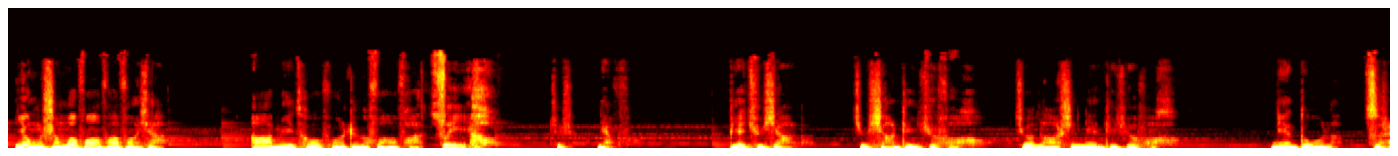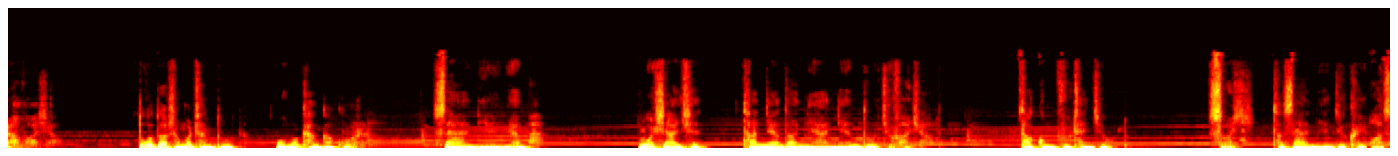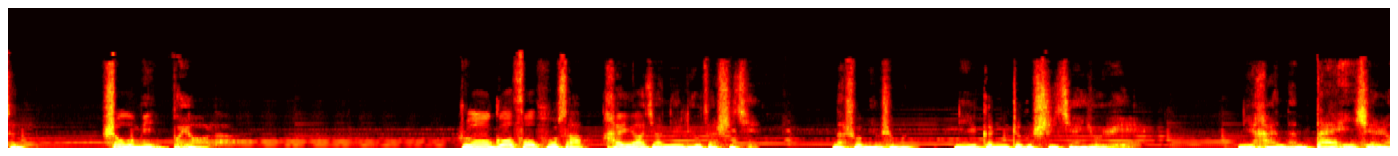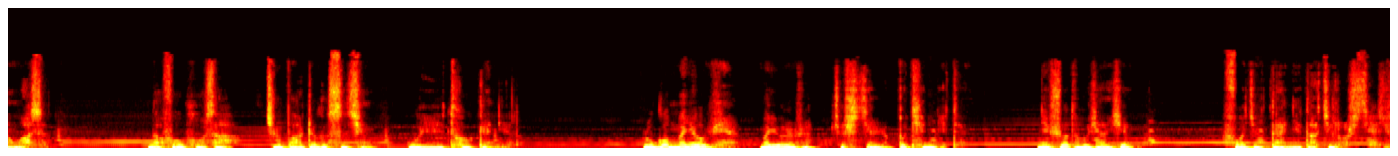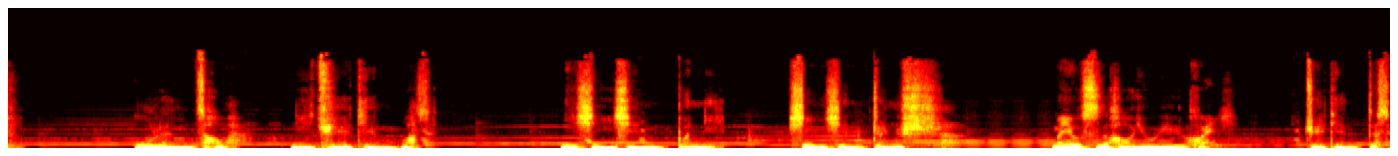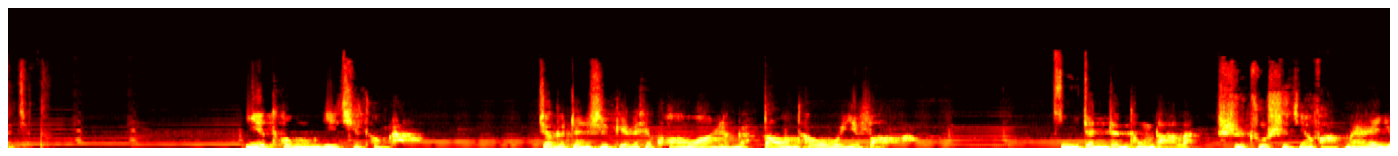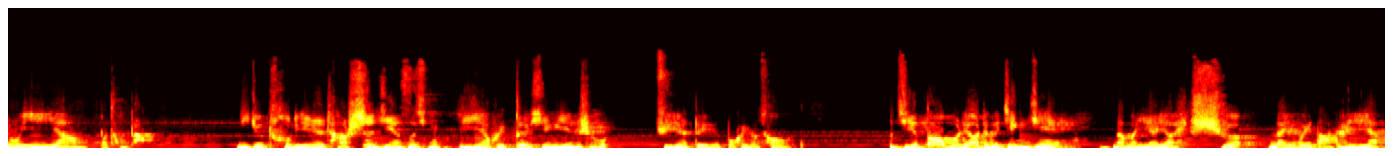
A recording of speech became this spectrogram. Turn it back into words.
用什么方法放下？阿弥陀佛这个方法最好，就是念佛，别去想了，就想这一句佛号，就老实念这句佛号，念多了自然放下。多到什么程度呢？我们看看古人，三年圆满，我相信他念到两年多就放下了，他功夫成就了，所以他三年就可以往生，寿命不要了。如果佛菩萨还要叫你留在世间，那说明什么？你跟这个世间有缘，你还能带一些人往生，那佛菩萨就把这个事情委托给你了。如果没有缘，没有人说这世间人不听你的，你说他不相信，佛就带你到极乐世界去。无论早晚，你决定往生。你信心不逆，信心真实，没有丝毫犹豫怀疑，决定得生净土，一通一切通啊！这个真是给那些狂妄人啊当头一棒啊！所以真正通达了，事出世间法没有一样不通达，你就处理日常世间事情，你也会得心应手。绝对不会有错误的。即到不了这个境界，那么也要学那位大德一样，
